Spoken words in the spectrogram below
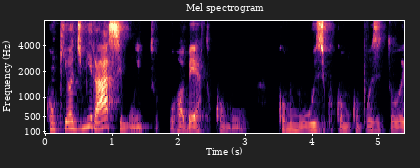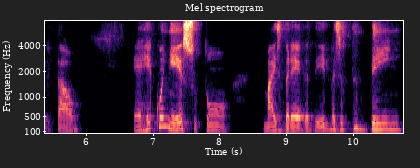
com que eu admirasse muito o Roberto como, como músico, como compositor e tal. É, reconheço o tom mais brega dele, mas eu também.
